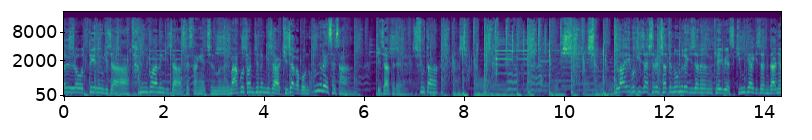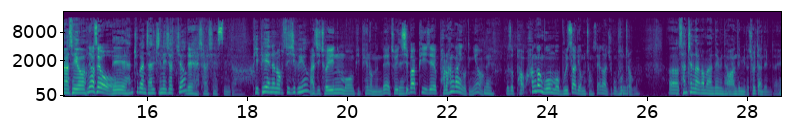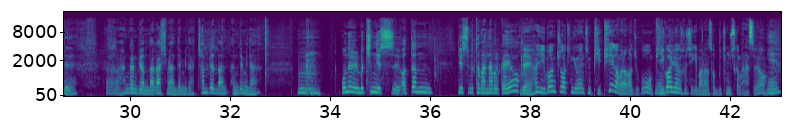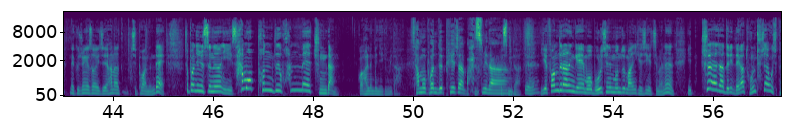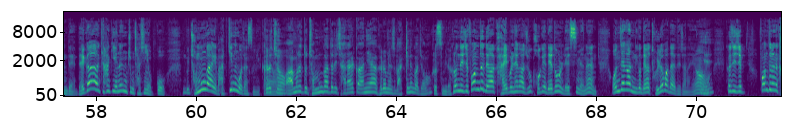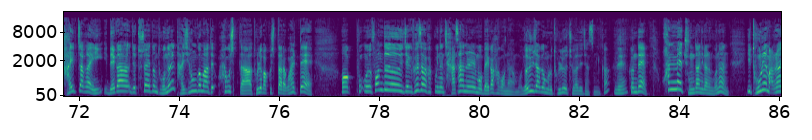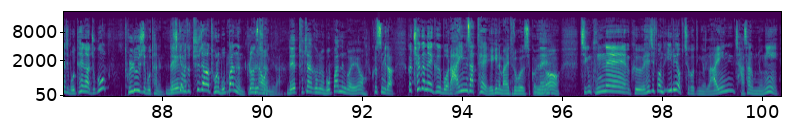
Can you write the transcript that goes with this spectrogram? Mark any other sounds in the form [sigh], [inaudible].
발로 뛰는 기자, 탐구하는 기자, 세상의 질문을 마구 던지는 기자, 기자가 본 오늘의 세상, 기자들의 수다. 라이브 기자실을 찾은 오늘의 기자는 KBS 김기아 기자입니다. 안녕하세요. 안녕하세요. 네, 한 주간 잘 지내셨죠? 네, 잘 지냈습니다. BPN은 없으시고요? 아직 저희는 뭐 BPN 없는데 저희 네. 집 앞이 이제 바로 한강이거든요. 네. 그래서 바- 한강 보면 뭐 물살이 엄청 세가지고 무섭더라고요. 어, 산책 나가면 안 됩니다. 아, 안 됩니다. 절대 안 됩니다. 예. 네. 어, 한강변 나가시면 안 됩니다. 천변도 안, 안 됩니다. 음, 오늘 묻힌 뉴스 어떤 뉴스부터 만나볼까요? 네, 사실 이번 주 같은 경우에는 지금 비 피해가 많아가지고 비 예. 관련 소식이 많아서 묻힌 뉴스가 많았어요. 예. 근데 그 중에서 이제 하나 짚어봤는데 첫 번째 뉴스는 이 사모펀드 환매 중단과 관련된 얘기입니다. 사모펀드 피해자 많습니다. 그렇습니다. 예. 이게 펀드라는 게 뭐 모르시는 분도 많이 계시겠지만은 이 투자자들이 내가 돈을 투자하고 싶은데 내가 하기에는 좀 자신이 없고 전문가에게 맡기는 거지 않습니까? 그렇죠. 아무래도 전문가들이 잘할 거 아니야. 그러면서 맡기는 거죠. 그렇습니다. 그런데 이제 펀드 내가 가입을 해가지고 거기에 내 돈을 냈으면은 언젠간 이거 내가 돌려받아야 되잖아요. 예. 그래서 이제 펀드는 가입자가 이, 내가 이제 투자했던 돈을 다시 현금화하고 싶다, 돌려받고 싶다라고 할 때 어, 보- 어, 펀드 이제 회사가 갖고 있는 자산을 뭐 매각하거나 뭐 여유 자금으로 돌려줘야 되지 않습니까? 네. 그런데 환매 중단이라는 거는 이 돈을 마련하지 못해가지고 돌려주지 못하는 네. 쉽게 말해서 투자가 돈을 못 받는 그런 그렇죠. 상황입니다. 내 투자금을 못 받는 거예요. 그렇습니다. 그러니까 최근에 그 뭐 라임 사태 얘기는 많이 들어보셨을 거예요. 네. 지금 국내 그 헤지펀드 1위 업체거든요. 라인 자산운용이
